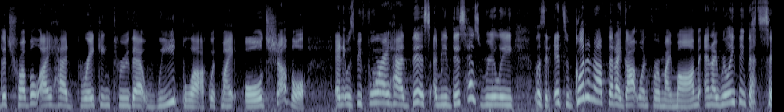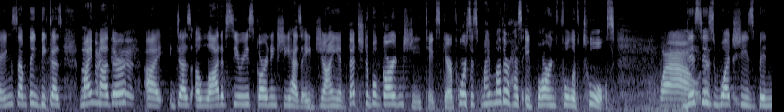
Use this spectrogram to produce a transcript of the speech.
the trouble I had breaking through that weed block with my old shovel. And it was before I had this. I mean, this has really, listen, it's good enough that I got one for my mom. And I really think that's saying something because my mother uh, does a lot of serious gardening. She has a giant vegetable garden. She takes care of horses. My mother has a barn full of tools. Wow. This is what great. she's been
